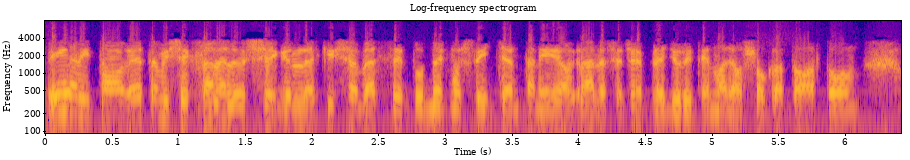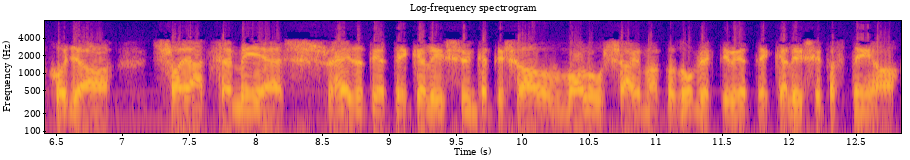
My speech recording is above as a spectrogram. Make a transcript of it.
Igen, itt a értelmiség felelősségéről egy kisebb beszéd tudnék most rittyenteni, ráadásul Cseple Gyurit én nagyon sokra tartom, hogy a saját személyes helyzetértékelésünket és a valóságnak az objektív értékelését azt néha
